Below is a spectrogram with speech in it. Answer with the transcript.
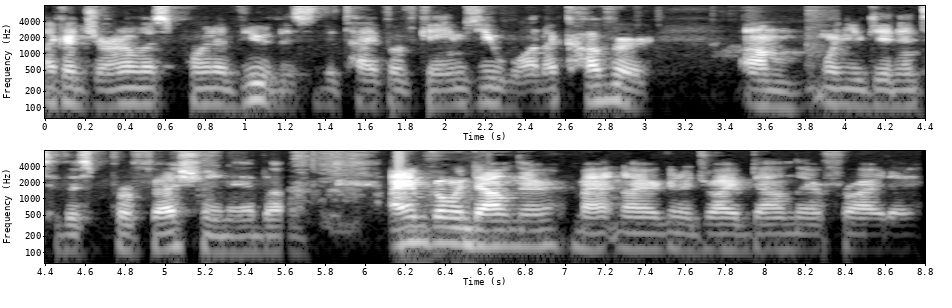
like a journalist point of view. This is the type of games you want to cover um, when you get into this profession. And uh, I am going down there. Matt and I are going to drive down there Friday,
